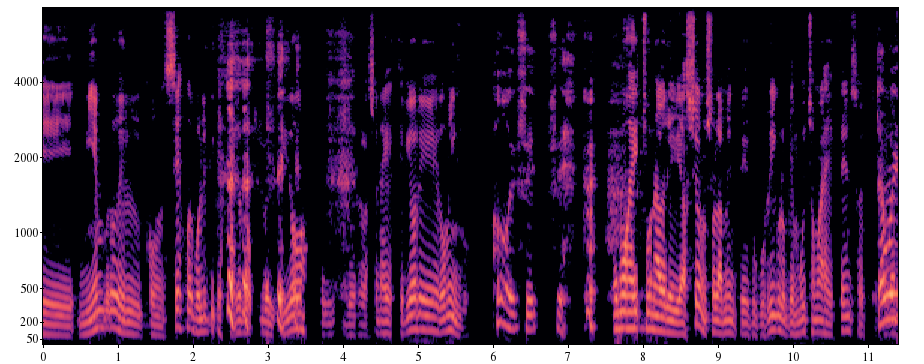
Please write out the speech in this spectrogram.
eh, miembro del Consejo de Política Exterior 2022 de, Relaciones Exteriores, Domingo. sí, sí. Hemos hecho una abreviación solamente de tu currículo, que es mucho más extenso. Está muy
